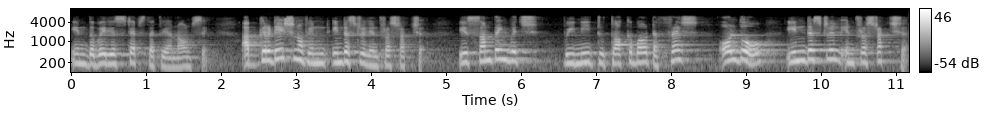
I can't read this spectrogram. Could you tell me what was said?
in the various steps that we are announcing. Upgradation of in industrial infrastructure is something which we need to talk about afresh, although industrial infrastructure,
